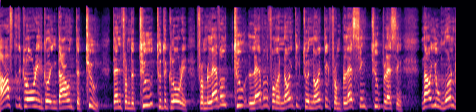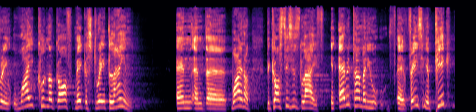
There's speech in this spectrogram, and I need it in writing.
After the glory is going down to two. Then from the two to the glory. From level to level, from anointing to anointing, from blessing to blessing. Now you're wondering, why could not God make a straight line? And, and uh, why not? Because this is life. And every time when you're uh, facing a peak,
